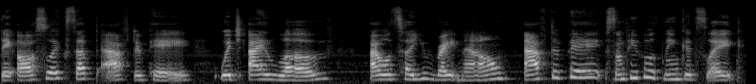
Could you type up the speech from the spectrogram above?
they also accept afterpay which i love. I will tell you right now afterpay some people think it's like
